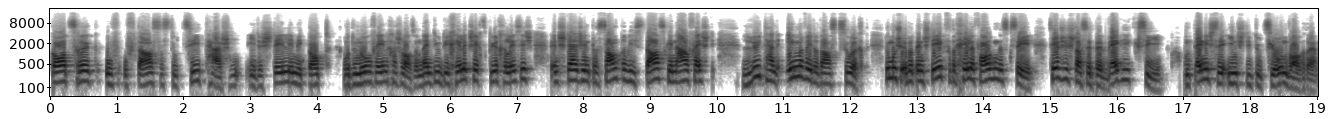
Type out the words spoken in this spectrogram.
geht zurück auf, auf das, dass du Zeit hast in der Stille mit Gott, wo du nur auf ihn kannst hören. Und wenn du die Kirchengeschichtsbücher lesest, dann stellst du interessanterweise das genau fest. Leute haben immer wieder das gesucht. Du musst über den Steg von der Kirche Folgendes sehen. Zuerst ist das eine Bewegung und dann ist es eine Institution geworden.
